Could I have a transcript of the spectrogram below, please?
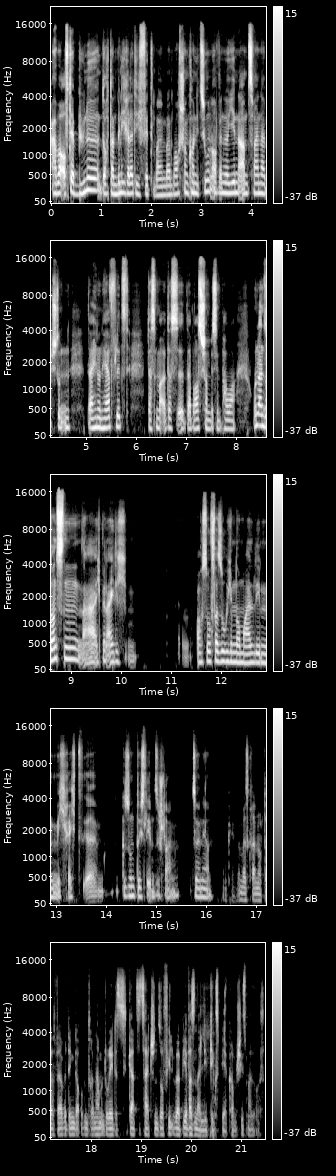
aber auf der Bühne, doch, dann bin ich relativ fit, weil man braucht schon Kondition, auch wenn du jeden Abend zweieinhalb Stunden da hin und her flitzt, das, das, äh, da brauchst du schon ein bisschen Power. Und ansonsten, na, ich bin eigentlich, äh, auch so versuche ich im normalen Leben, mich recht äh, gesund durchs Leben zu schlagen, zu ernähren. Okay, wenn wir jetzt gerade noch das Werbeding da oben drin haben und du redest die ganze Zeit schon so viel über Bier, was ist dein Lieblingsbier? Komm, schieß mal los.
